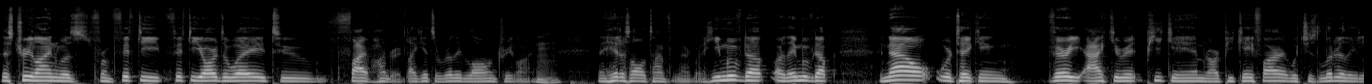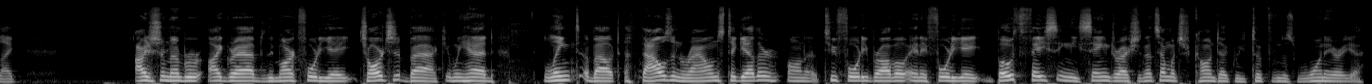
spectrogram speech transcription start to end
this tree line was from 50, 50 yards away to 500. Like it's a really long tree line. Mhm. They hit us all the time from there. But he moved up, or they moved up, and now we're taking very accurate PKM and RPK fire, which is literally like. I just remember I grabbed the Mark 48, charged it back, and we had linked about a thousand rounds together on a 240 Bravo and a 48, both facing the same direction. That's how much contact we took from this one area.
